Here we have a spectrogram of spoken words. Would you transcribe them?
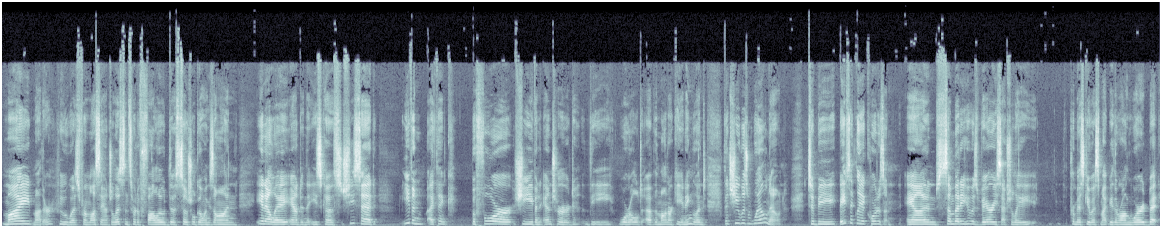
my mother, who was from Los Angeles and sort of followed the social goings on in LA and in the East Coast, she said, even I think before she even entered the world of the monarchy in England, that she was well known to be basically a courtesan and somebody who was very sexually promiscuous might be the wrong word, but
